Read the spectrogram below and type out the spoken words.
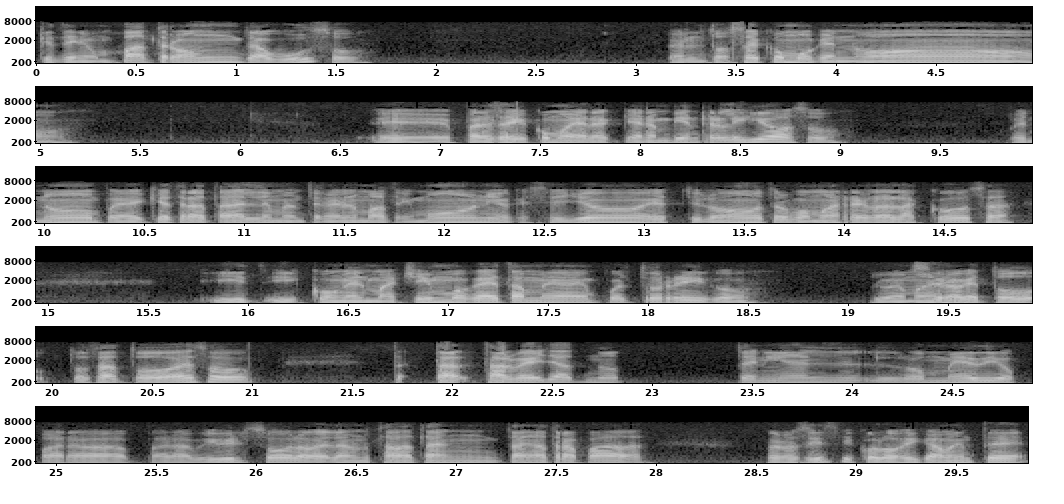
que tenía un patrón de abuso. Pero entonces como que no... Eh, parece que como que eran bien religiosos, pues no, pues hay que tratar de mantener el matrimonio, qué sé yo, esto y lo otro, vamos a arreglar las cosas. Y, y con el machismo que hay también en Puerto Rico, yo me imagino que todo, o sea, todo eso, tal, tal vez ella no tenía los medios para, para vivir sola, ¿verdad? No estaba tan, tan atrapada. Pero sí, psicológicamente,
